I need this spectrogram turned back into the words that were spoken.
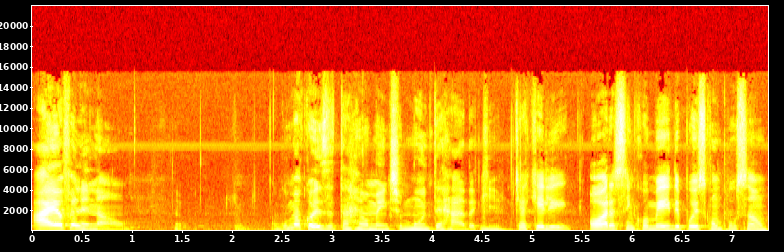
Aí eu falei, não. Alguma coisa tá realmente muito errada aqui. que é aquele horas sem comer e depois compulsão.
